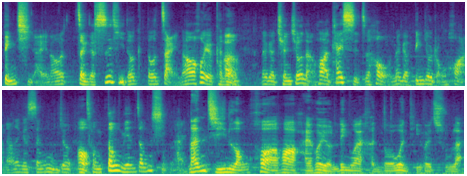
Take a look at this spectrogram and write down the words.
冰起来，然后整个尸体都都在，然后会有可能。那个全球暖化开始之后，那个冰就融化，然后那个生物就从冬眠中醒来。南极融化的话，还会有另外很多问题会出来，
